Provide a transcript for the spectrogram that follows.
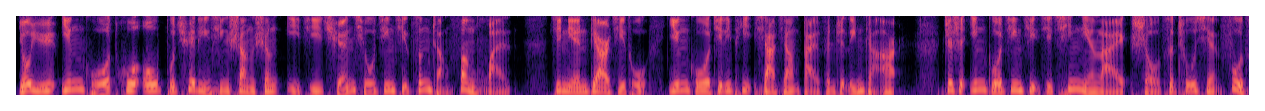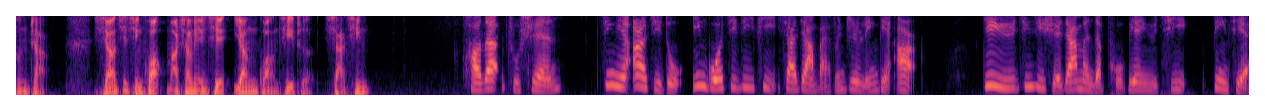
由于英国脱欧不确定性上升以及全球经济增长放缓，今年第二季度英国 GDP 下降百分之零点二，这是英国经济近七年来首次出现负增长。详细情况马上连线央广记者夏青。好的，主持人，今年二季度英国 GDP 下降百分之零点二，低于经济学家们的普遍预期，并且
